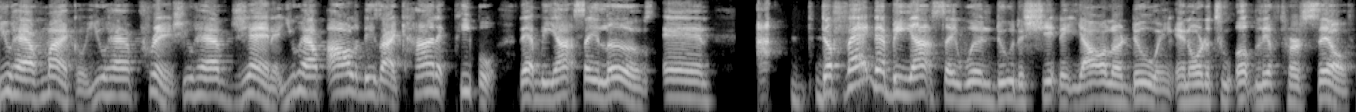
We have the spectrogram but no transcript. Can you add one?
you have Michael, you have Prince, you have Janet, you have all of these iconic people that Beyonce loves. And I, the fact that Beyonce wouldn't do the shit that y'all are doing in order to uplift herself,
